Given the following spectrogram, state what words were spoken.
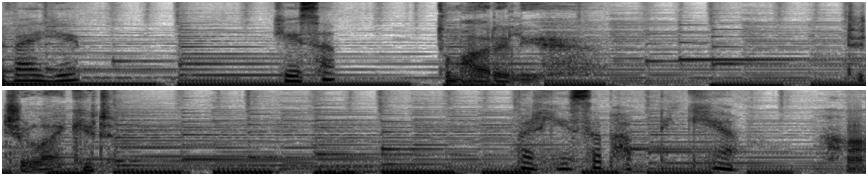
शिवाय ये ये सब? तुम्हारे लिए Did you like it? पर ये सब आपने किया। हाँ।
